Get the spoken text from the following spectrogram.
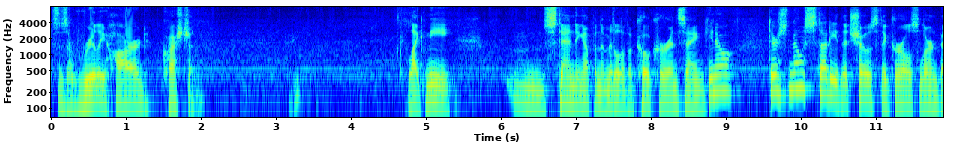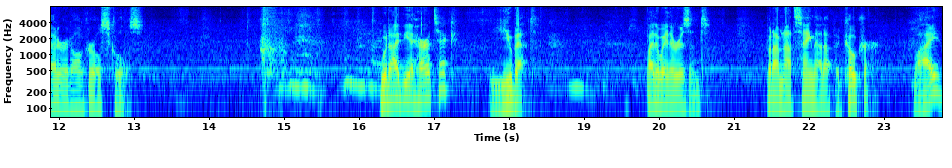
This is a really hard question. Like me, mm, standing up in the middle of a coker and saying, you know, there's no study that shows that girls learn better at all girls schools. Would I be a heretic? You bet. By the way, there isn't. But I'm not saying that up at Coker. Why?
